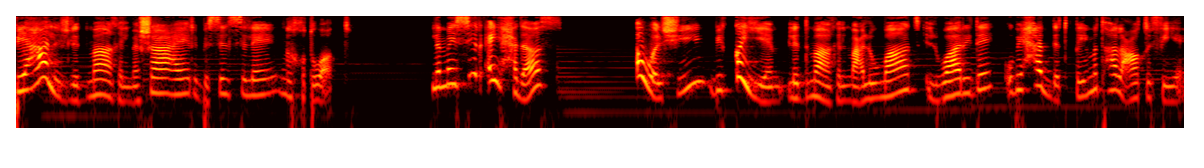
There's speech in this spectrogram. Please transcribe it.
بيعالج الدماغ المشاعر بسلسلة من الخطوات لما يصير أي حدث أول شي بيقيم الدماغ المعلومات الواردة وبيحدد قيمتها العاطفية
